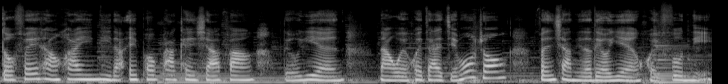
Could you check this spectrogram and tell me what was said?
都非常欢迎你到 Apple Park 下方留言。那我也会在节目中分享你的留言，回复你。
